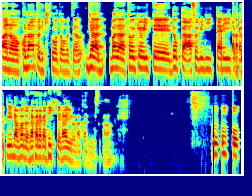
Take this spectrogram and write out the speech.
あの、この後に聞こうと思ってたじゃあ、まだ東京行って、どっか遊びに行ったりとかっていうのはまだなかなかできてないような感じですか？そ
